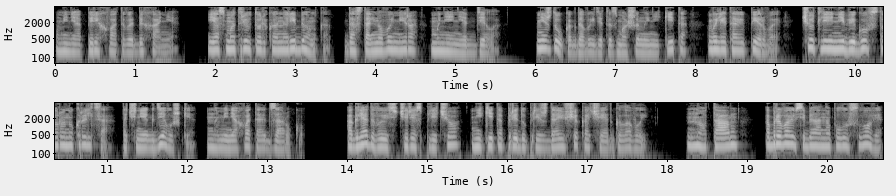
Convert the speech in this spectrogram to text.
У меня перехватывает дыхание. Я смотрю только на ребенка. До остального мира мне нет дела. Не жду, когда выйдет из машины Никита, вылетаю первая, чуть ли не бегу в сторону крыльца, точнее к девушке, но меня хватает за руку. Оглядываюсь через плечо, Никита предупреждающе качает головой. Но там Обрываю себя на полуслове,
